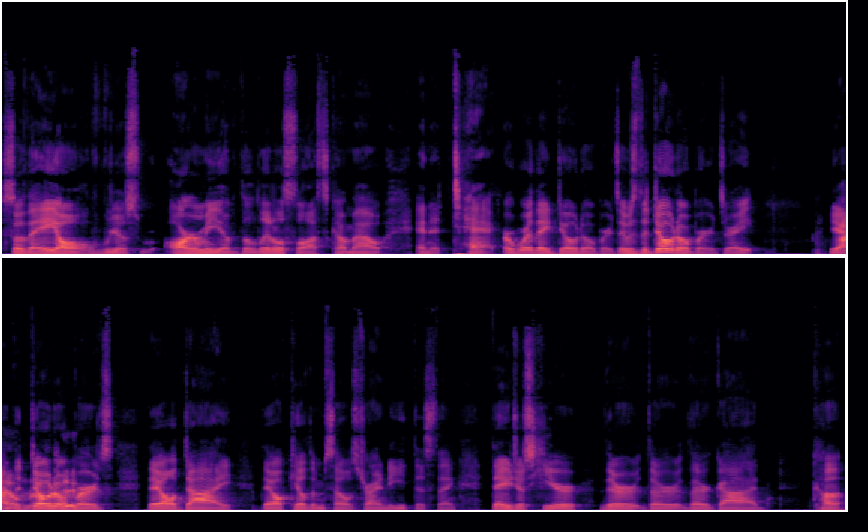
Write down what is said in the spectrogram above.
so they all just army of the little sloths come out and attack. Or were they dodo birds? It was the dodo birds, right? Yeah, the dodo birds, they all die. They all kill themselves trying to eat this thing. They just hear their their their god come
